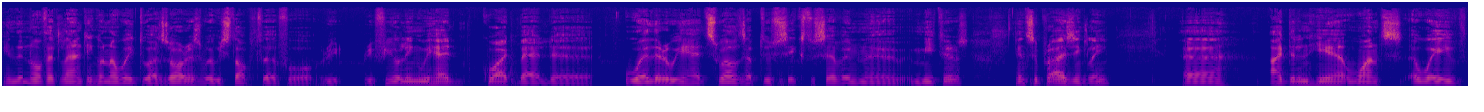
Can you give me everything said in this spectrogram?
in the North Atlantic on our way to Azores, where we stopped uh, for re- refueling, we had quite bad uh, weather. We had swells up to six to seven uh, meters, and surprisingly, I didn't hear once a wave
